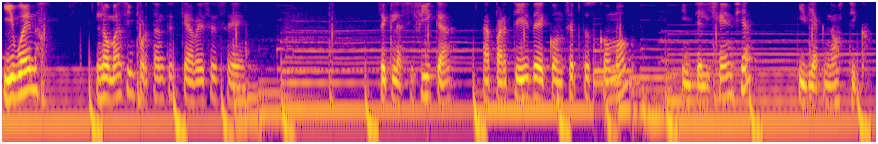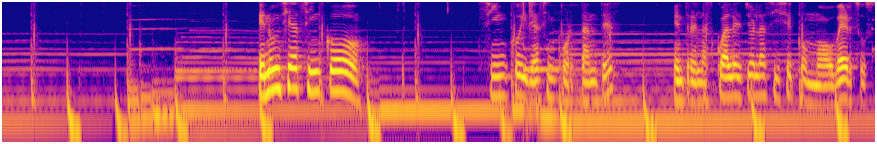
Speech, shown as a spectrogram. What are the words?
Y bueno, lo más importante es que a veces se, se clasifica a partir de conceptos como inteligencia y diagnóstico. Enuncia cinco, cinco ideas importantes, entre las cuales yo las hice como versus.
